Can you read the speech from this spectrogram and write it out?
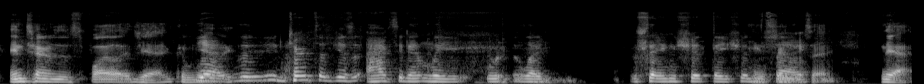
in terms of spoilage, yeah, completely. Yeah, in terms of just accidentally like saying shit they shouldn't, shouldn't say. say. Yeah,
